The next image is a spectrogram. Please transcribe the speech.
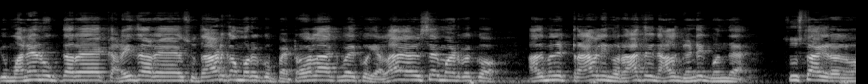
ಇವ್ ಮನೆ ನುಗ್ತಾರೆ, ಕರೀತಾರೆ, ಸುತ್ತಾಡ್ಕೊಂಬರ್ಬೇಕು ಪೆಟ್ರೋಲ್ ಹಾಕಬೇಕು, ಎಲ್ಲ ವ್ಯವಸ್ಥೆ ಮಾಡಬೇಕು. ಆದಮೇಲೆ ಟ್ರಾವೆಲಿಂಗು ರಾತ್ರಿ ನಾಲ್ಕು ಗಂಟೆಗೆ ಬಂದೆ. ಸುಸ್ತಾಗಿರಲ್ವ?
